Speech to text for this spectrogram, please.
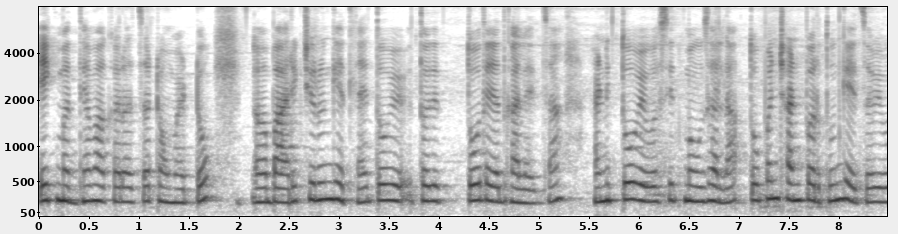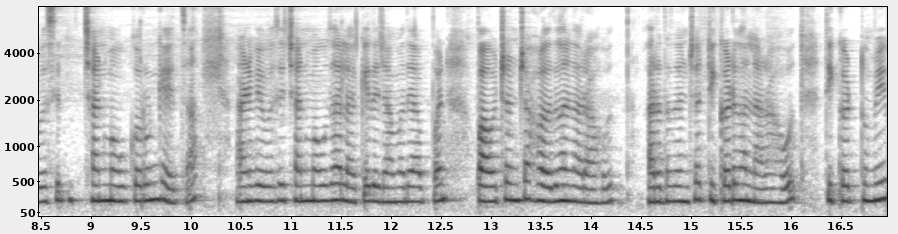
एक मध्यम आकाराचा टोमॅटो बारीक चिरून घेतला आहे तो तो तो त्याच्यात घालायचा आणि तो व्यवस्थित मऊ झाला तो पण छान परतून घ्यायचा व्यवस्थित छान मऊ करून घ्यायचा आणि व्यवस्थित छान मऊ झाला की त्याच्यामध्ये आपण पाव चमचा हळद घालणार आहोत. अर्धा चमचा तिखट घालणार आहोत. तिखट तुम्ही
